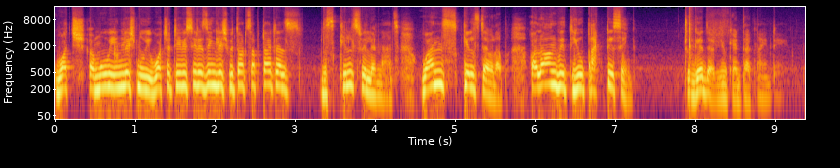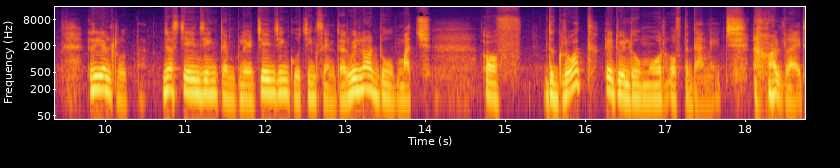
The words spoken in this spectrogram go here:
watch a movie English movie, watch a TV series English without subtitles. The skills will enhance. Once skills develop, along with you practicing, together you get that 90. Real truth, man. Just changing template, changing coaching center will not do much of the growth, it will do more of the damage. All right.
